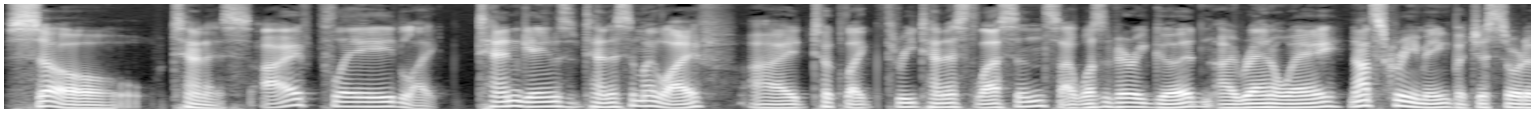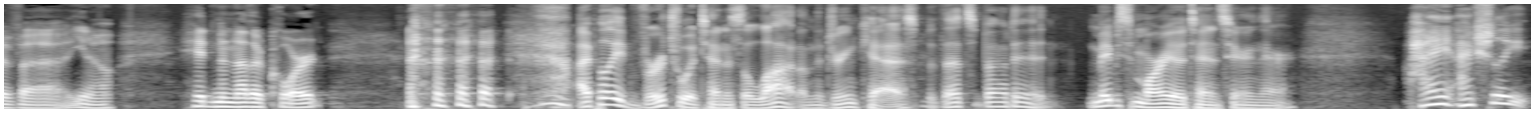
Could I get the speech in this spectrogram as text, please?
So, tennis. I've played like 10 games of tennis in my life. I took like three tennis lessons. I wasn't very good. I ran away, not screaming, but just sort of, uh, you know, hid in another court. I played Virtua Tennis a lot on the Dreamcast, but that's about it. Maybe some Mario Tennis here and there. I actually,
